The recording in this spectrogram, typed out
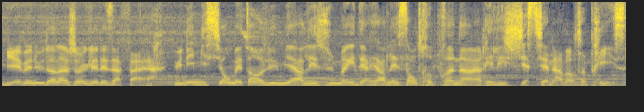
Bienvenue dans la jungle des affaires, une émission mettant en lumière les humains derrière les entrepreneurs et les gestionnaires d'entreprise.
